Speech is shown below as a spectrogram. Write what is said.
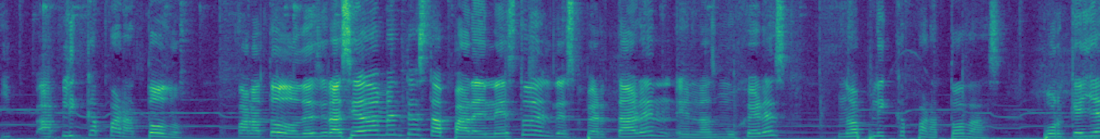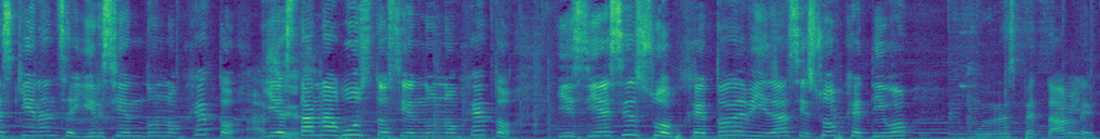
Y aplica para todo. Para todo. Desgraciadamente hasta para en esto del despertar en, en las mujeres no aplica para todas. Porque ellas quieren seguir siendo un objeto. Así y es. están a gusto siendo un objeto. Y si ese es su objeto de vida, si es su objetivo, muy respetable.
